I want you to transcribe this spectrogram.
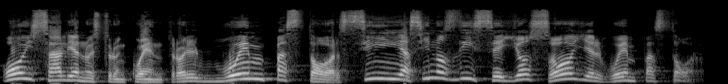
Hoy sale a nuestro encuentro el buen pastor. Sí, así nos dice, yo soy el buen pastor.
